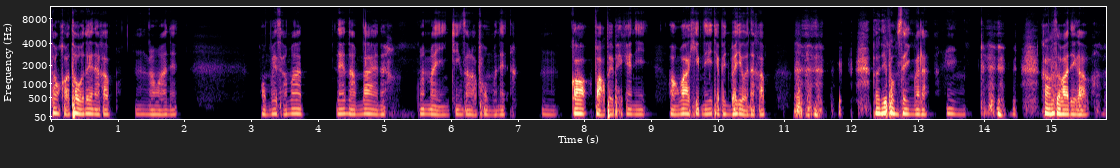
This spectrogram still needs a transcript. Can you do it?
ต้องขอโทษด้วยนะครับอืมประมาณเนี้ยผมไม่สามารถแนะนำได้นะ มันใหม่จริงๆสำหรับผมอันเนี้ยก็ฝากไปเพียงแค่นี้ หวังว่าคลิปนี้จะเป็นประโยชน์นะครับ ตอนนี้ผมเซ็งไปละครับสวัสดีครับ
